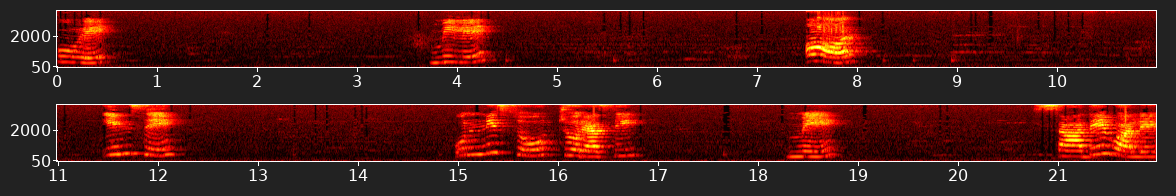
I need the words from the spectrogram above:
कुएँ मिले और इनसे उन्नीस में सादे वाले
